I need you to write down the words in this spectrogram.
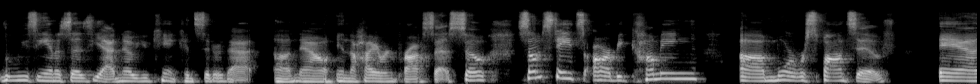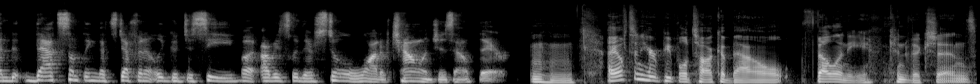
Louisiana says, yeah, no, you can't consider that uh, now in the hiring process. So some states are becoming uh, more responsive. And that's something that's definitely good to see. But obviously, there's still a lot of challenges out there. Mm-hmm. I often hear people talk about felony convictions.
